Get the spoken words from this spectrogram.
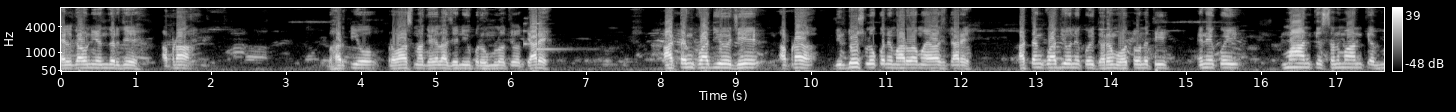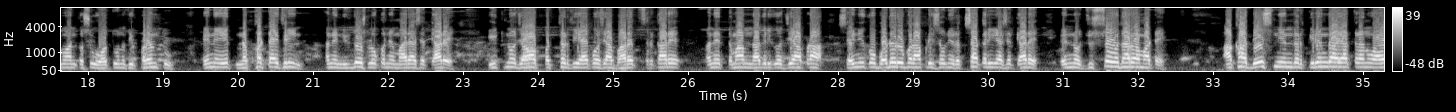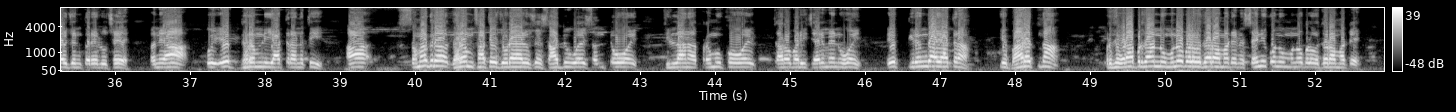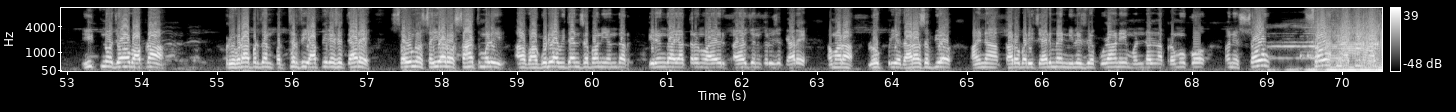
પહેલગાંવની અંદર જે આપણા ભારતીયો પ્રવાસમાં ગયેલા જેની ઉપર હુમલો થયો ત્યારે આતંકવાદીઓ જે આપણા નિર્દોષ લોકોને મારવામાં આવ્યા છે ત્યારે આતંકવાદીઓને કોઈ ધર્મ હોતો નથી, એને કોઈ માન કે સન્માન કે અભિમાન કશું હોતું નથી, પરંતુ એને એક નફટાઈથી અને નિર્દોષ લોકોને માર્યા છે ત્યારે ઈંટનો જવાબ પથ્થરથી આપ્યો છે. આ ભારત સરકારે અને તમામ નાગરિકો જે આપણા સૈનિકો બોર્ડર ઉપર આપણી સૌની રક્ષા કરી રહ્યા છે ત્યારે એમનો જુસ્સો વધારવા માટે આખા દેશની અંદર તિરંગા યાત્રાનું આયોજન કરેલું છે. અને આ કોઈ એક ધર્મની યાત્રા નથી. આ સમગ્ર ધર્મ સાથે જોડાયેલું છે. સાધુ હોય, સંતો હોય, જિલ્લાના પ્રમુખો હોય કારોબારી ચેરમેન હોય. એક તિરંગા યાત્રા કે ભારતના પ્રધ- વડાપ્રધાનનું મનોબળ વધારવા માટે અને સૈનિકોનું મનોબળ વધારવા માટે ઈટનો જવાબ આપણા વડાપ્રધાન પથ્થરથી આપી રહેશે ત્યારે સૌનો સહિયારો સાથ મળી આ વાઘોડિયા વિધાનસભાની અંદર તિરંગા યાત્રાનું આયોજન કર્યું છે. ત્યારે અમારા લોકપ્રિય ધારાસભ્ય, અહીંના કારોબારી ચેરમેન નિલેશભાઈ પુરાણી, મંડળના પ્રમુખો અને સૌ સૌ જ્ઞાતિના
